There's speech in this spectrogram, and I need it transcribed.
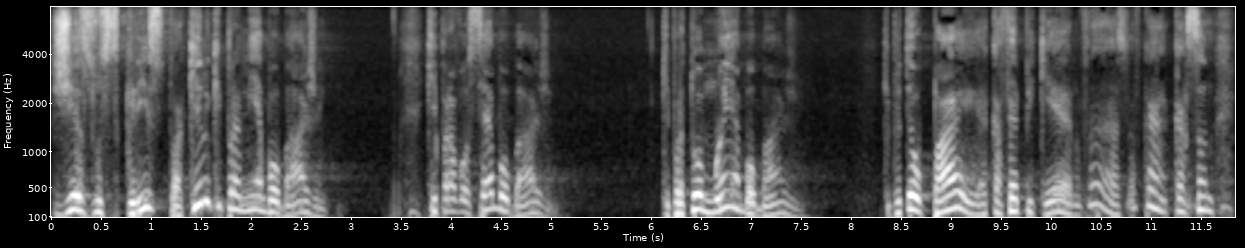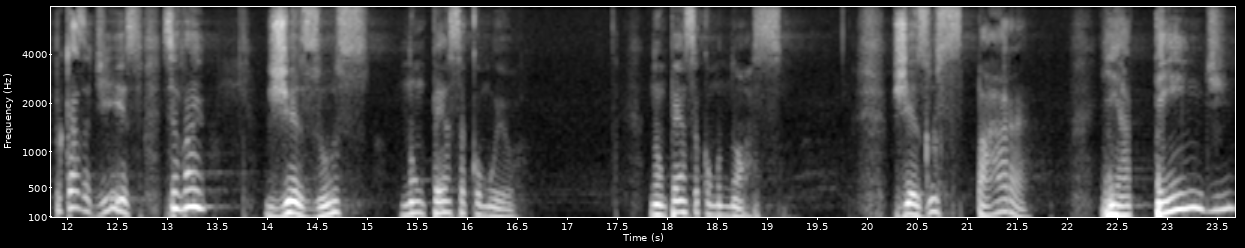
Jesus Cristo, aquilo que para mim é bobagem, que para você é bobagem, que para tua mãe é bobagem, que para o teu pai é café pequeno, ah, você vai ficar caçando por causa disso, você vai. Jesus não pensa como eu, não pensa como nós. Jesus para e atende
